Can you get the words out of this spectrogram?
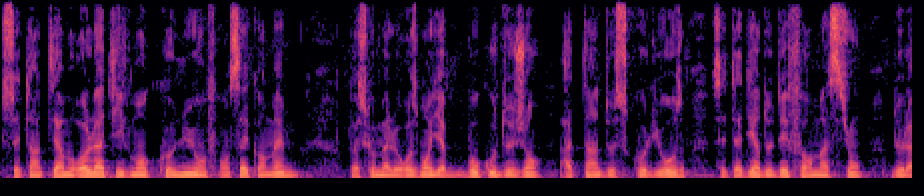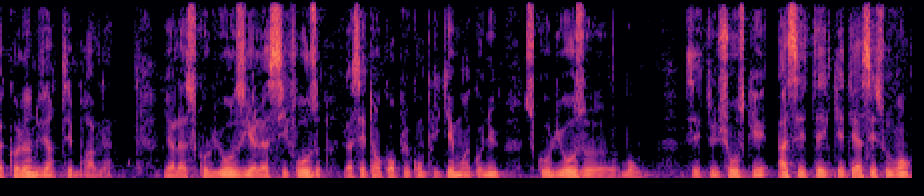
C'est un terme relativement connu en français quand même, parce que malheureusement, il y a beaucoup de gens atteints de scoliose, c'est-à-dire de déformation de la colonne vertébrale. Il y a la scoliose, il y a la syphose. Là, c'est encore plus compliqué, moins connu. Scoliose, euh, bon, c'est une chose qui, était assez souvent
